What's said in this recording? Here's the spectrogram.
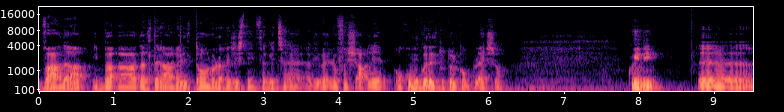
vada ba- ad alterare il tono, la resistenza che c'è a livello fasciale o comunque del tutto il complesso. Quindi eh,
